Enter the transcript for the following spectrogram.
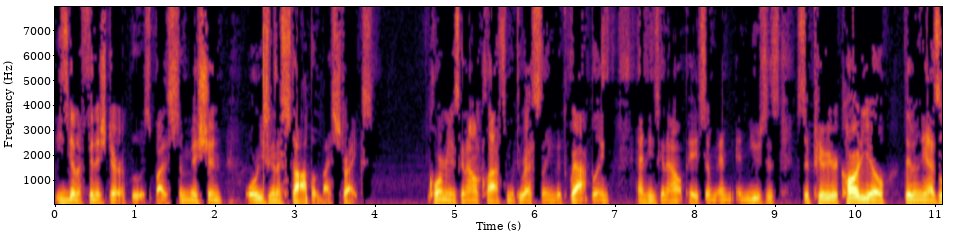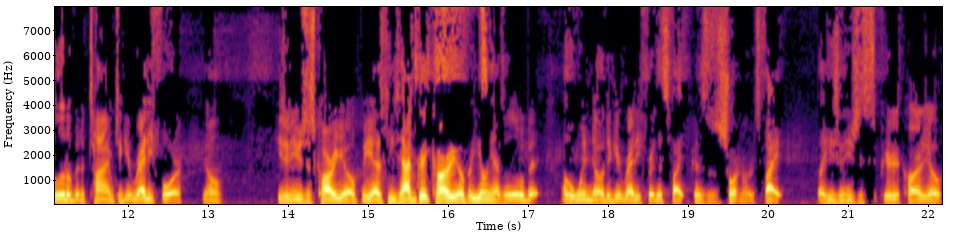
he's going to finish Derrick Lewis by submission or he's going to stop him by strikes. Cormier is going to outclass him with wrestling, with grappling, and he's going to outpace him and, and use his superior cardio that only has a little bit of time to get ready for. You know, He's going to use his cardio, but he has he's had great cardio, but he only has a little bit of a window to get ready for this fight because it's a short notice fight. But he's going to use his superior cardio,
